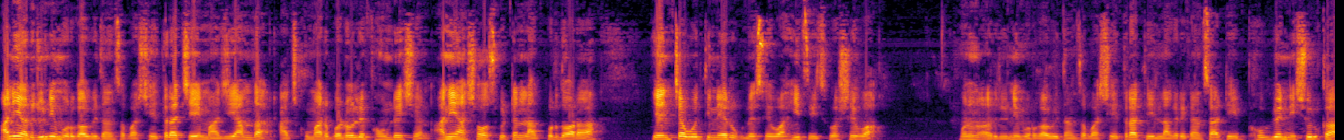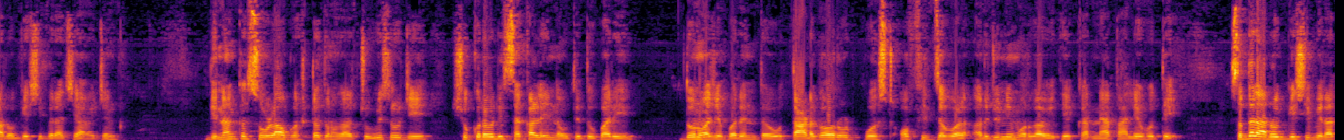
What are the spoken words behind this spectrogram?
आणि अर्जुनी मोरगाव विधानसभा क्षेत्राचे माजी आमदार राजकुमार बडोले फाउंडेशन आणि आशा हॉस्पिटल नागपूरद्वारा यांच्या वतीने रुग्णसेवा हीच ईश्वर सेवा. म्हणून अर्जुनी मोरगाव विधानसभा क्षेत्रातील नागरिकांसाठी भव्य निशुल्क आरोग्य शिबिराचे आयोजन दिनांक सोळा ऑगस्ट दोन हजार चोवीस रोजी शुक्रवारी सकाळी नऊ ते दुपारी दोन वाजेपर्यंत ताडगाव रोड पोस्ट ऑफिस जवळ अर्जुनी मोरगाव येथे करण्यात आले होते. सदर आरोग्य शिबिरात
